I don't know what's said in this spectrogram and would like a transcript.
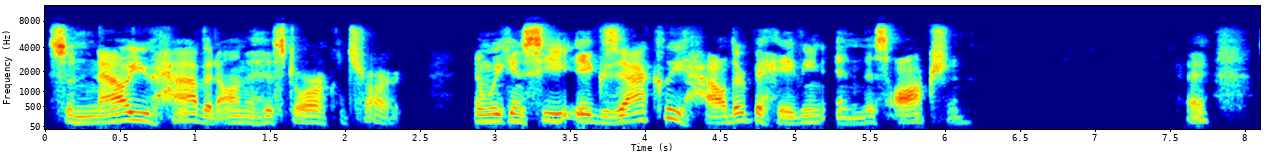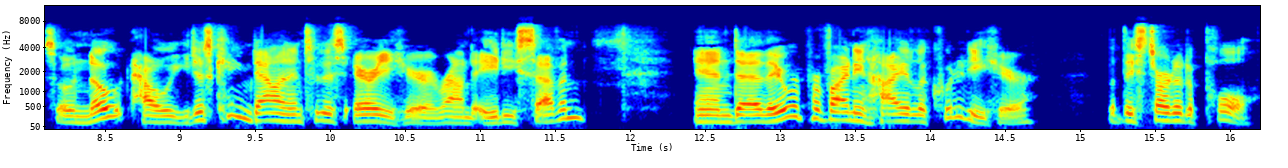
So now you have it on the historical chart and we can see exactly how they're behaving in this auction. Okay, so note how we just came down into this area here around 87 and uh, they were providing high liquidity here, but they started to pull.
